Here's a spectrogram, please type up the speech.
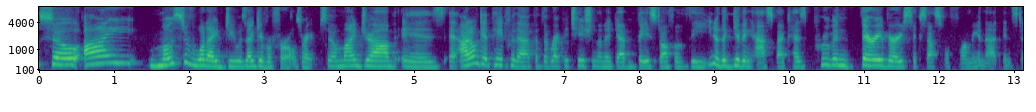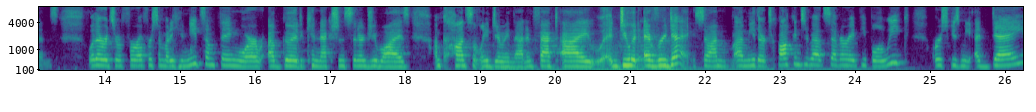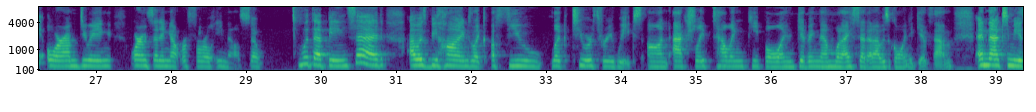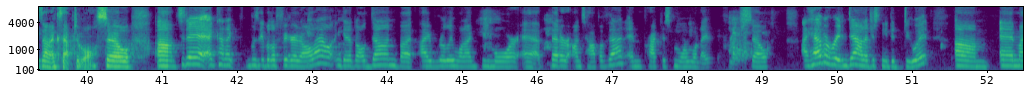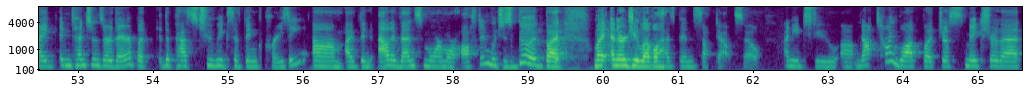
so I most of what I do is I give referrals, right? So my job is I don't get paid for that, but the reputation that I get based off of the, you know, the giving aspect has proven very very successful for me in that instance. Whether it's a referral for somebody who needs something or a good connection synergy wise, I'm constantly doing that. In fact, I do it every day. So I'm I'm either talking to about 7 or 8 people a week or excuse me, a day or I'm doing or I'm sending out referral emails. So with that being said, I was behind like a few, like two or three weeks on actually telling people and giving them what I said that I was going to give them. And that to me is unacceptable. So um, today I kind of was able to figure it all out and get it all done, but I really want to be more uh, better on top of that and practice more what I So I have it written down. I just need to do it. Um, and my intentions are there, but the past two weeks have been crazy. Um, I've been at events more and more often, which is good, but my energy level has been sucked out. So I need to um, not time block, but just make sure that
